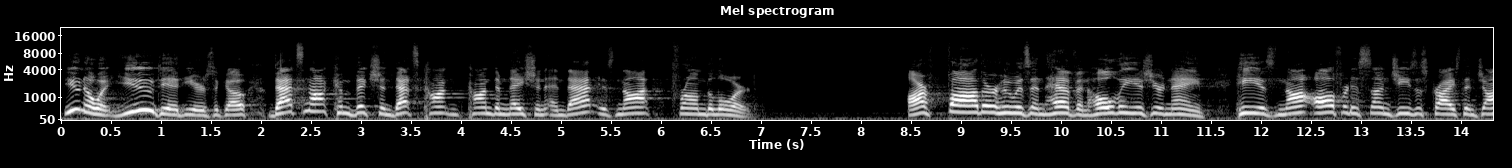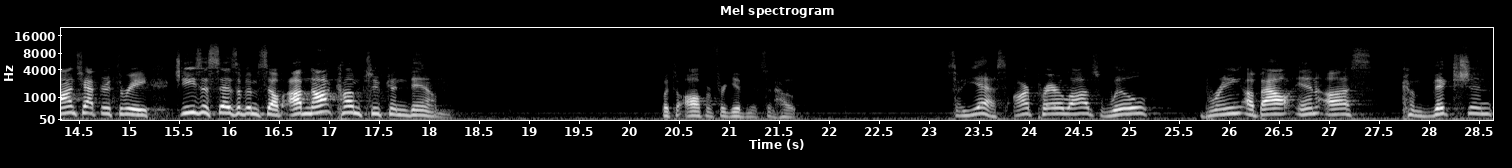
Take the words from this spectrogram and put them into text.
You know what you did years ago. That's not conviction. That's con- condemnation. And that is not from the Lord. Our Father who is in heaven, holy is your name. He has not offered his Son Jesus Christ. In John chapter 3, Jesus says of himself, I've not come to condemn, but to offer forgiveness and hope. So, yes, our prayer lives will bring about in us conviction,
